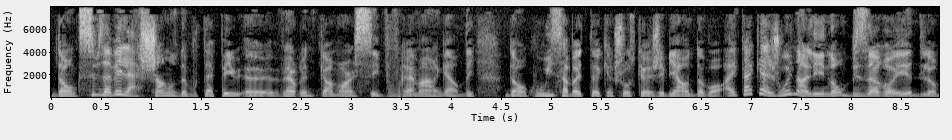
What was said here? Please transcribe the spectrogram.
Donc si vous avez la chance de vous taper euh, Veronica Mars, c'est vraiment à regarder. Donc oui, ça va être quelque chose que j'ai bien hâte de voir. Hey, tant qu'à jouer dans les noms bizarroïdes là,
